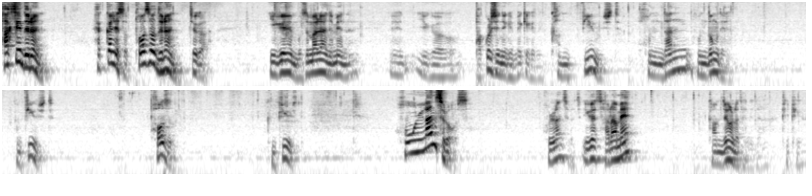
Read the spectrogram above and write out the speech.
학생들은 헷갈려서 퍼서들은 제가 이게 무슨 말을 하냐면 에, 이거 바꿀 수 있는 게 몇 개거든요. confused 혼단 혼동되는 confused puzzled confused 혼란스러웠어. 혼란스러웠어. 이거 사람의 감정을 나타내잖아. PP가.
